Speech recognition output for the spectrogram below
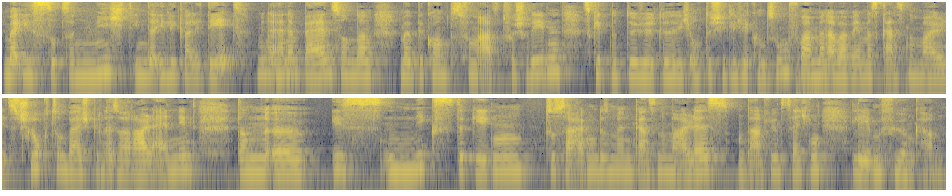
Man ist sozusagen nicht in der Illegalität mit mhm. einem Bein, sondern man bekommt es vom Arzt verschrieben. Es gibt natürlich unterschiedliche Konsumformen, aber wenn man es ganz normal jetzt schluckt zum Beispiel, also oral einnimmt, dann äh, ist nichts dagegen zu sagen, dass man ein ganz normales, unter Anführungszeichen, Leben führen kann.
